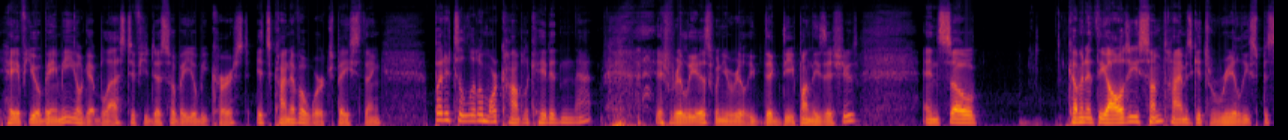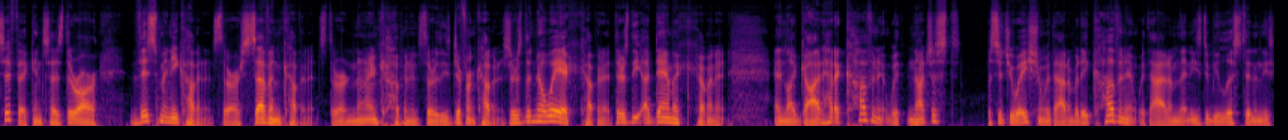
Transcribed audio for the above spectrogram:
Hey, if you obey me, you'll get blessed. If you disobey, you'll be cursed. It's kind of a works based thing, but it's a little more complicated than that. it really is when you really dig deep on these issues. And so covenant theology sometimes gets really specific and says there are this many covenants. There are seven covenants. There are nine covenants. There are these different covenants. There's the Noahic covenant. There's the Adamic covenant. And like God had a covenant with not just a situation with Adam, but a covenant with Adam that needs to be listed in these.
